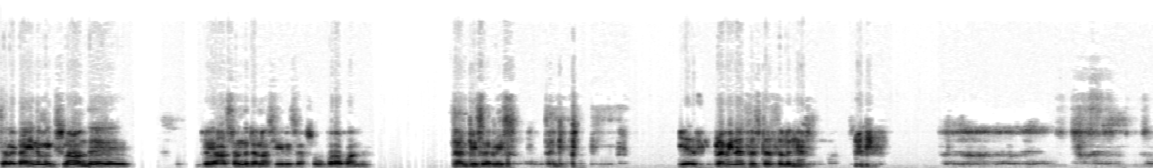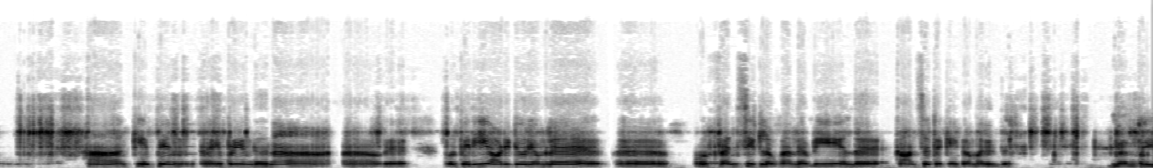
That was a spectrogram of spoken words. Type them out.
சில டைனமிக்ஸ்லாம் வந்து அப்படியே அசந்துட்டேன் நான். சீரியஸா சூப்பரா பண்ணு நன்றி சர்வீஸ். நன்றி. எஸ் பிரவீனா சிஸ்டர் சொல்லுங்க. கேபிஎன் எப்படி இருந்ததுன்னா ஒரு ஒரு பெரிய ஆடிட்டோரியம்ல ஒரு ஃப்ரண்ட் சீட்ல உட்காந்து அப்படியே அந்த கான்சர்ட்டை கேட்குற மாதிரி இருந்தது. நன்றி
